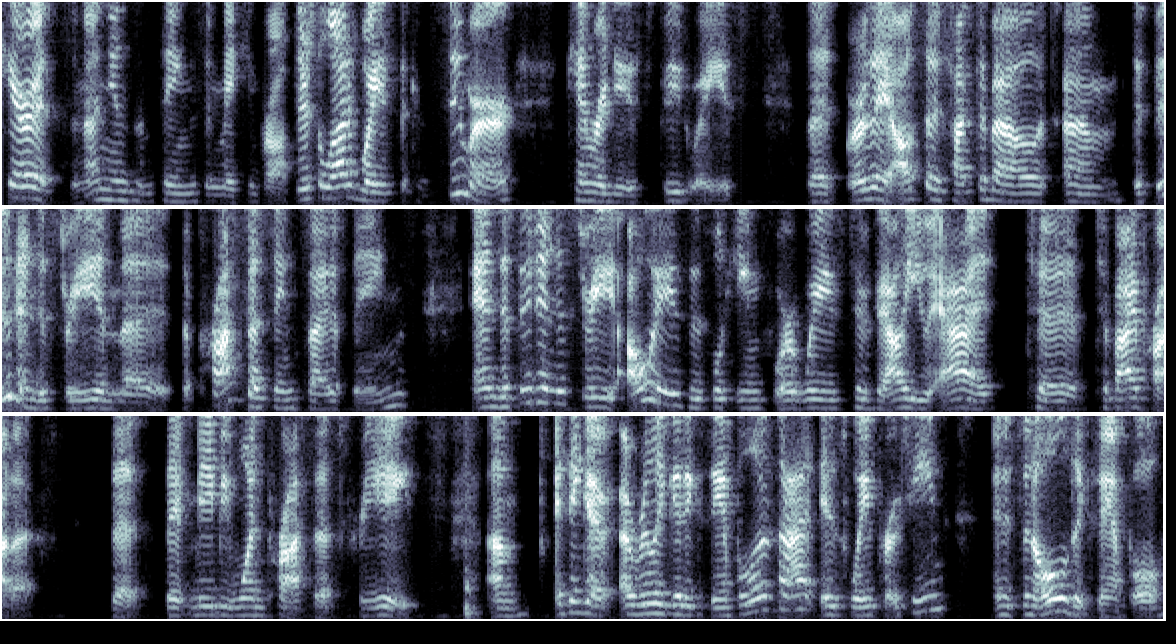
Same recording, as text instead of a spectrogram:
carrots and onions and things and making broth. There's a lot of ways the consumer can reduce food waste but or they also talked about um, the food industry and the, the processing side of things. And the food industry always is looking for ways to value add to to byproducts that that maybe one process creates. Um, i think a, a really good example of that is whey protein and it's an old example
